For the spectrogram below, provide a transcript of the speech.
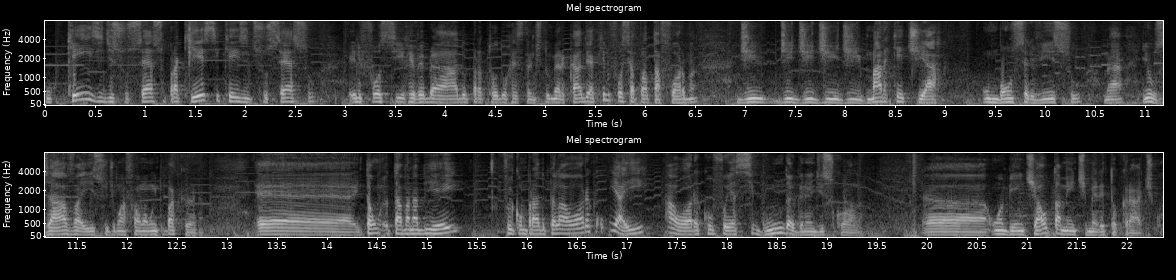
o case de sucesso para que esse case de sucesso ele fosse reverberado para todo o restante do mercado e aquilo fosse a plataforma de, de, de, de, de marketear um bom serviço né, e usava isso de uma forma muito bacana. É, então eu estava na BA, Fui comprado pela Oracle e aí a Oracle foi a segunda grande escola. Uh, um ambiente altamente meritocrático.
